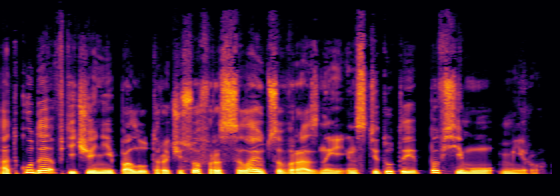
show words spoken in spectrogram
откуда в течение полутора часов рассылаются в разные институты по всему миру.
